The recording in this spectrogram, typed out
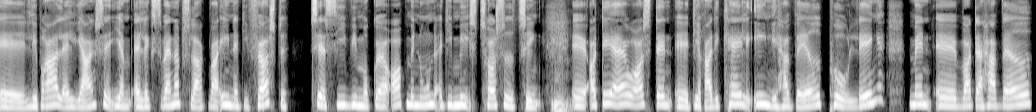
øh, Liberal Alliance, jamen Alex Vandopslag var en af de første til at sige, at vi må gøre op med nogle af de mest tossede ting. Mm. Øh, og det er jo også den, øh, de radikale egentlig har været på længe, men øh, hvor der har været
